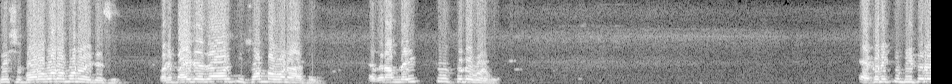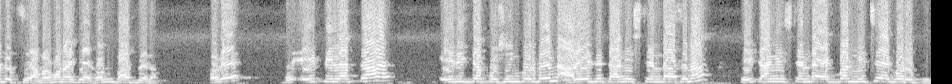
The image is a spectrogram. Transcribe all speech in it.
বেশি বড় বড় মনে হইতেছে মানে বাইরে যাওয়ার কি সম্ভাবনা আছে? এখন আমরা একটু ছোট করব। এখন একটু ভিতরে ঢুকছে, আমার মনে হয় এখন বাঁধবে না। ওকে তো এই পিলারটা এই দিকটা পুশিং করবেন, আর এই যে টাঙ্গি স্ট্যান্ডটা আছে না, এই টাঙ্গি স্ট্যান্ডটা একবার নিচে, একবার উপরে।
